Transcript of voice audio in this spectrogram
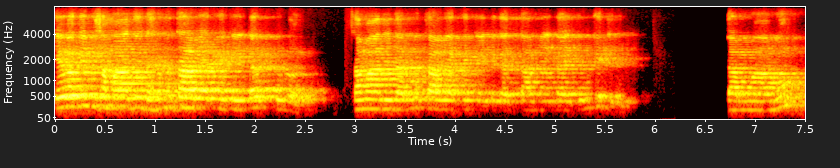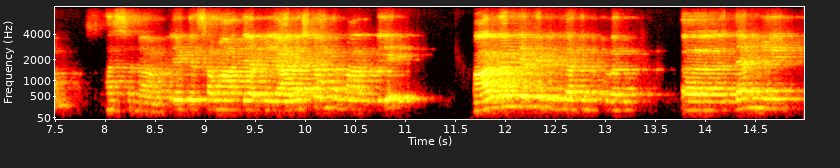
ඒ වගේම සමාධි ධර්මතාවයක් ඇටියට පුළුවන්. සමාධි ධර්මතාවයක් ඇටියට ගත්තාම ඒකයි තුන්කෙදී. ධම්මානු හස්සනාව. ඒක සමාධිය අපේ ආරියෂ්ඨාංග මාර්ගයේ මාර්ගාංගයක් ඇටියට දකින්න පුළුවන්. දැන් මේ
